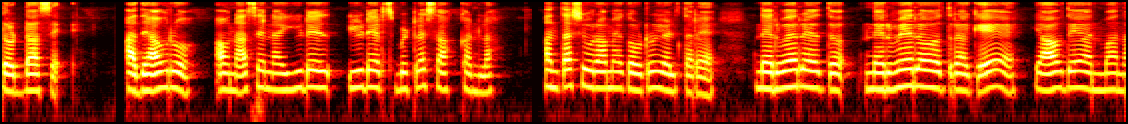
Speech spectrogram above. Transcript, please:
ದೊಡ್ಡ ಆಸೆ. ಅದ್ಯಾವ್ರು? ಅವನ ಆಸೆನ ಈಡೇ, ಈಡೇರಿಸ್ಬಿಟ್ರೆ ಸಾಕು ಕಣ್ಲ. ಅಂತ ಶಿವರಾಮೇಗೌಡರು ಹೇಳ್ತಾರೆ. ನೆರವೇರೋದು ನೆರವೇರೋದ್ರಾಗೆ ಯಾವುದೇ ಅನುಮಾನ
